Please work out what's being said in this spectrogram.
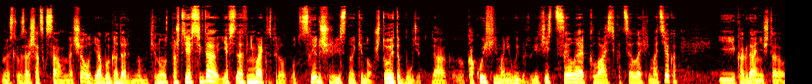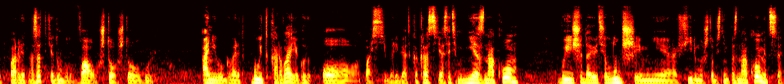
ну, если возвращаться к самому началу, я благодарен этому кино, потому что я всегда, я всегда внимательно смотрел, вот следующее релизное кино, что это будет, да, какой фильм они выберут. У них есть целая классика, целая фильмотека, и когда они читали вот пару лет назад, я думал, вау, что, что будет? Они говорят, будет Карвай, я говорю, о, спасибо, ребят, как раз я с этим не знаком, вы еще даете лучшие мне фильмы, чтобы с ним познакомиться.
